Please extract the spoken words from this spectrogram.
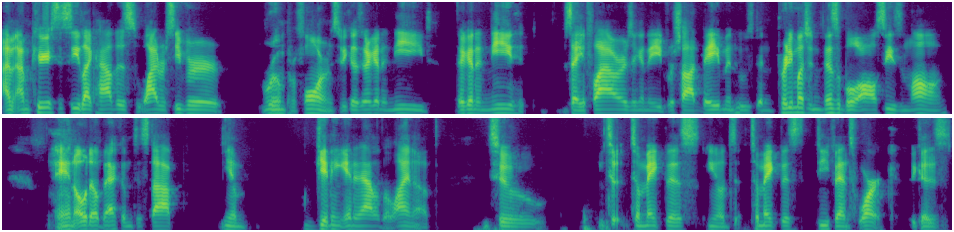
I'm curious to see like how this wide receiver room performs because they're gonna need they're gonna need Zay Flowers, they're gonna need Rashod Bateman, who's been pretty much invisible all season long, and Odell Beckham to stop, you know, getting in and out of the lineup to to to make this, you know, to, to make this defense work because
